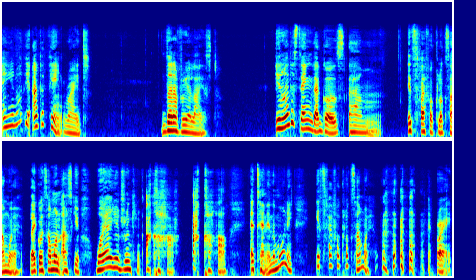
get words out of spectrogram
And you know the other thing, right? That I've realized. You know the saying that goes, um, it's five o'clock somewhere. Like when someone asks you, why are you drinking alcohol, alcohol at 10 in the morning? It's five o'clock somewhere. right.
